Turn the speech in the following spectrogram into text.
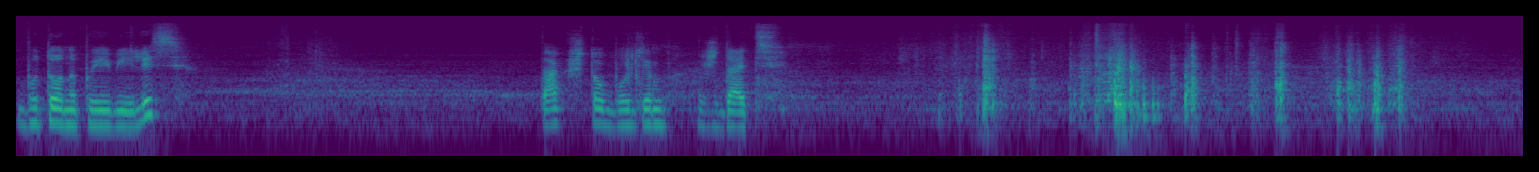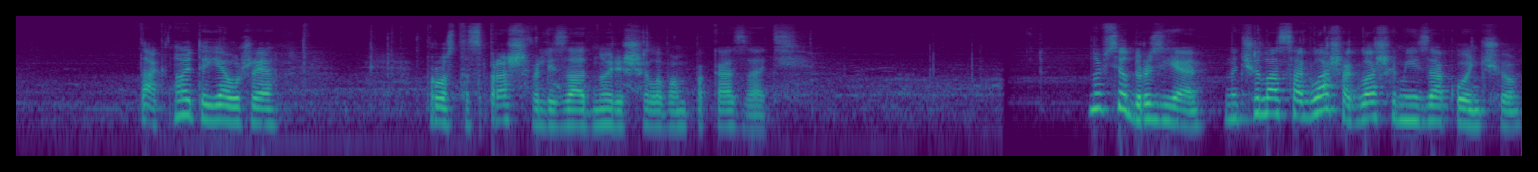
бутоны появились. Так что будем ждать. Так, ну это я уже просто спрашивали, заодно решила вам показать. Ну все, друзья, начала с Аглаш, Аглашами и закончу.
